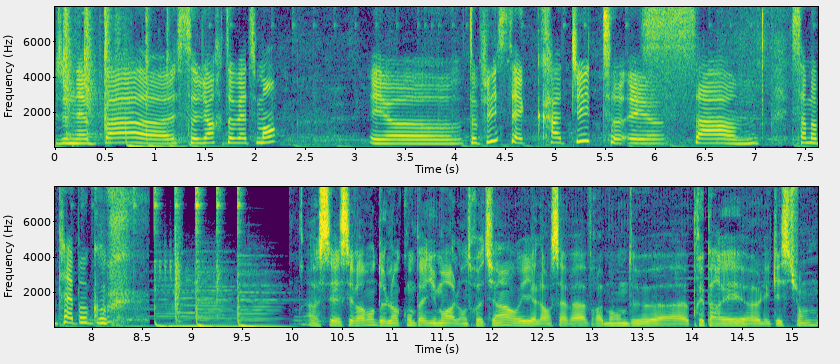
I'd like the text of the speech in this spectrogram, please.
Je n'aime pas euh, ce genre de vêtements. Et euh, de plus, c'est gratuit et euh, ça, ça me plaît beaucoup. Ah, C'est vraiment de l'accompagnement à l'entretien, oui. Alors ça va vraiment de euh, préparer les questions,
